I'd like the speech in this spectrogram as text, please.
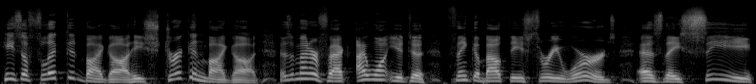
He's afflicted by God. He's stricken by God. As a matter of fact, I want you to think about these three words as they see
